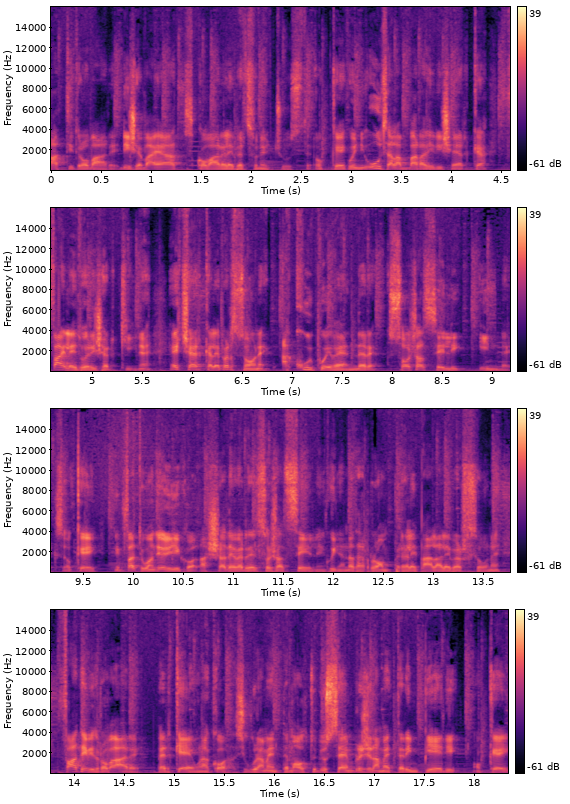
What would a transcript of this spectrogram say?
fatti trovare, dice vai a scovare le persone giuste, ok? Quindi usa la barra di ricerca, fai le tue ricerchine e cerca le persone a cui puoi vendere social selling index, ok? Infatti quando io gli dico lasciate perdere il social selling, quindi andate a rompere le palle alle persone, fatevi trovare perché è una cosa sicuramente molto più semplice da mettere in piedi, ok?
